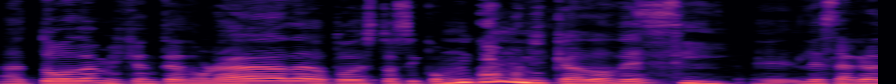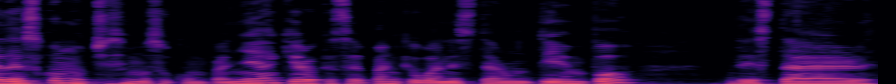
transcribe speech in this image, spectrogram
a toda mi gente adorada, o todo esto así como un comunicado de, sí. Eh, les agradezco muchísimo su compañía, quiero que sepan que voy a necesitar un tiempo de estar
